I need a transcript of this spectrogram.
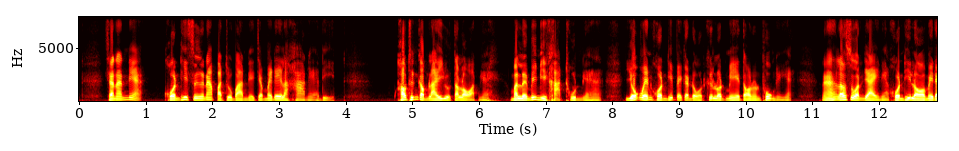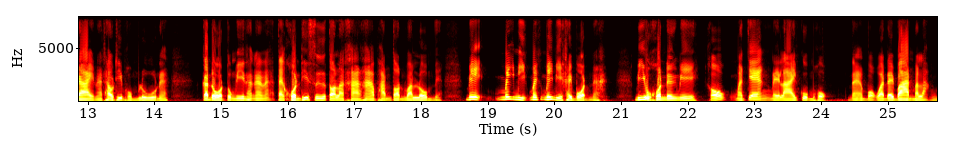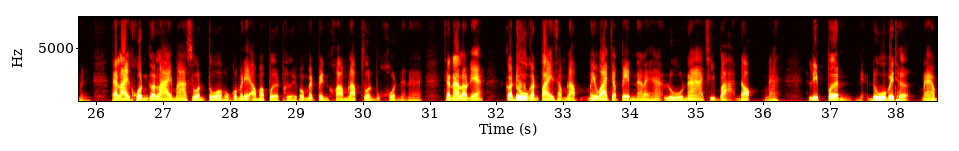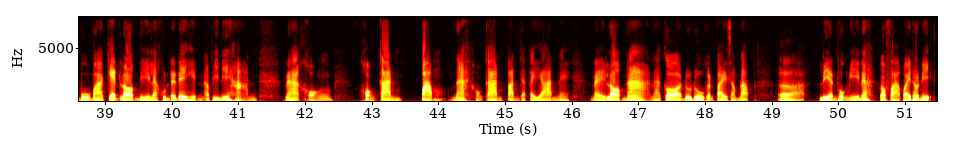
ฉะนั้นเนี่ยคนที่ซื้อณปัจจุบันเนี่ยจะไม่ได้ราคาในอดีตเขาถึงกำไรอยู่ตลอดไง มันเลยไม่มีขาดทุนไงฮะ ยกเว้นคนที่ไปกระโดดขึ้นรถเมย์ตอนมันพุ่งอย่างเงี้ยนะ แล้วส่วนใหญ่เนี่ยคนที่รอไม่ได้นะ เท่าที่ผมรู้นะ กระโดดตรงนี้ทั้งนั้นอะแต่คนที่ซื้อตอนราคา5,000ตอนวันล่มเนี่ย ไม่ไม่มีไม่ไม่มีใครบ่นนะ มีอยู่คนหนึ่งนี่เขามาแจ้งในไลน์กลุ่ม6นะบอกว่าได้บ้านมาหลังหนึ่ง แต่หลายคนก็ไลน์มาส่วนตัว ผมก็ไม่ได้เอามาเปิดเผย เพราะมันเป็นความลับส่วนบุคคลนะนะฉะนั้นแล้วเนี่ยก็ดูกันไปสำหรับไม่ว่าจะเป็นอะไรฮะลูน่าชิบะด็อกนะลิปเปิลเนี่ยดูไปเถอะนะบูมาร์เก็ตรอบนี้แหละคุณจะได้เห็นอภินิหารนะฮะของของการ ปั๊มนะของการปั่นจักรยานในในรอบหน้านะก็ดูดูกันไปสำหรับเเหรียญพวกนี้นะก็ฝากไว้เท่านี้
